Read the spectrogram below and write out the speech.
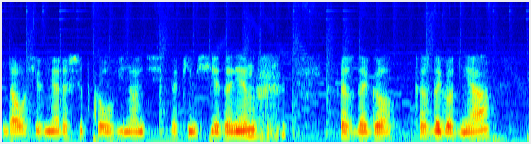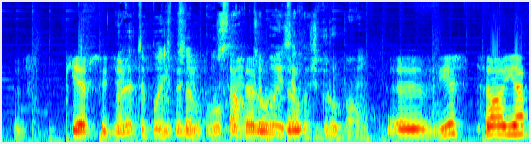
Dało się w miarę szybko uwinąć z jakimś jedzeniem każdego, każdego dnia. Pierwszy dzień Ale ty byłeś Przemku było sam, czy byłeś z jakąś grupą? Y, Wiesz co, ja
